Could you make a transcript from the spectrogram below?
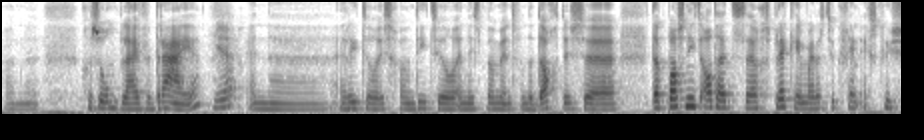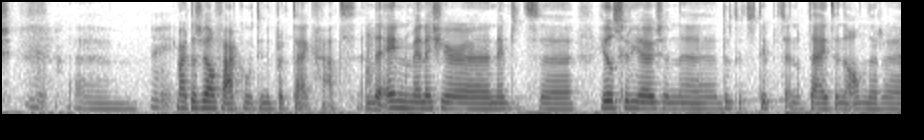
gewoon gezond blijven draaien. Ja, En, eh, en retail is gewoon detail en is het moment van de dag. Dus eh daar past niet altijd een gesprek in, maar dat is natuurlijk geen excuus. Ehm, nee. maar dat is wel vaak hoe het in de praktijk gaat. En de ene manager eh, neemt het eh, heel serieus en eh, doet het stipt en op tijd. En de ander eh,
